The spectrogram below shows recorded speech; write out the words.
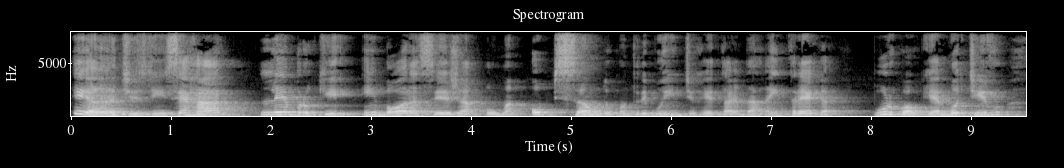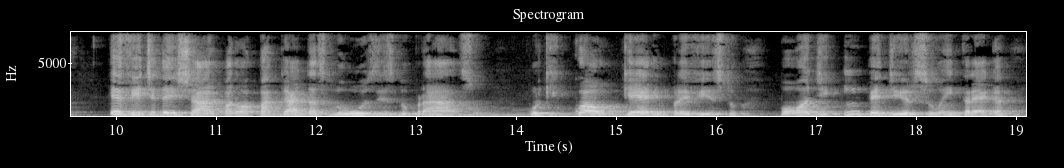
E antes de encerrar, Lembro que, embora seja uma opção do contribuinte retardar a entrega por qualquer motivo, evite deixar para o apagar das luzes do prazo, porque qualquer imprevisto pode impedir sua entrega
